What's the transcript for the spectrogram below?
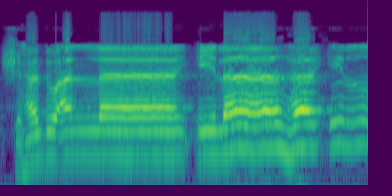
Syahadu an la ilaha illallah.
